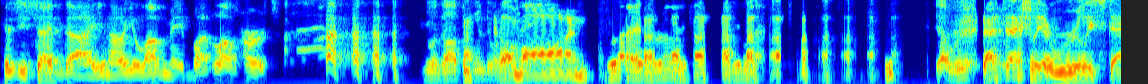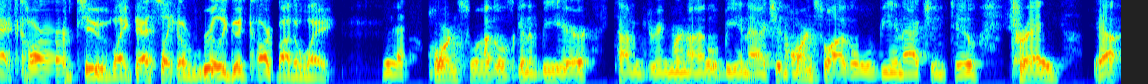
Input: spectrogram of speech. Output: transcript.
because you said uh, you know you love me, but love hurts. It goes out the window. Come on. Right, right. Yeah. Yeah, that's actually a really stacked card too. Like that's like a really good card, by the way. Yeah, Hornswoggle's going to be here. Tommy Dreamer and I will be in action. Hornswoggle will be in action too. Trey, yeah,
